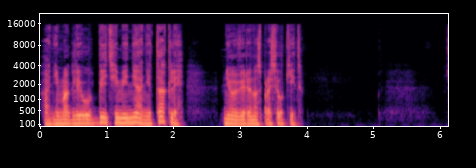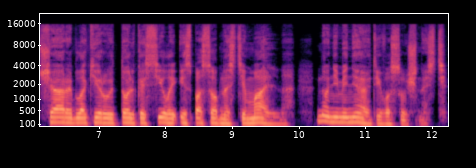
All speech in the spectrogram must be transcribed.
Они могли убить и меня, не так ли? Неуверенно спросил Кит. Чары блокируют только силы и способности Мальна, но не меняют его сущность.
